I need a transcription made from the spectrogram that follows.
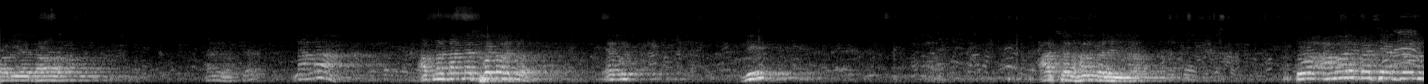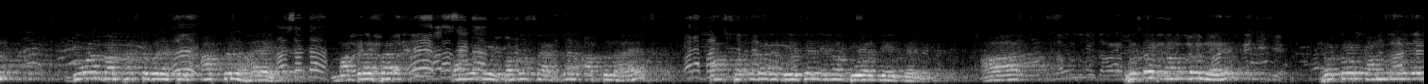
বাড়িয়ে দাও। না না। আপনার দানটা ছোট হতো এক- জি? আচ্ছা আলহামদুলিল্লাহ। তো আমার কাছে একজন দুয়ার দরখাস্ত করেছেন আব্দুল হায় মাদ্রাসার কমিটির সদস্য একজন আব্দুল হায় পাঁচশত টাকা দিয়েছেন এবং দুয়া চেয়েছেন আর ছোট কামদলের ছোট কামদলের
